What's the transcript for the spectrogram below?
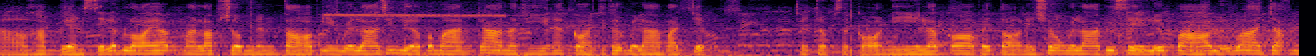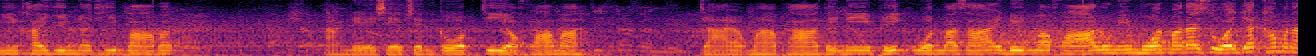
เอาครับเปลี่ยนเสร็จเรียบร้อยครับมารับชมกันต่ออีกเวลาที่เหลือประมาณ 9 นาทีนะก่อนจะทดเวลาบาดเจ็บ จะจบสกอร์นี้แล้วก็ไปต่อในช่วงเวลาพิเศษหรือเปล่า หรือว่าจะมีใครยิงนาทีบาปครับอังเดเชฟเชนโกบจี้ออกขวามาจ่ายออกมาพาตินี่พลิกวนมาซ้ายดึงมาขวาลูกนี้ม้วนมาได้สวยยัดเข้ามาใน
